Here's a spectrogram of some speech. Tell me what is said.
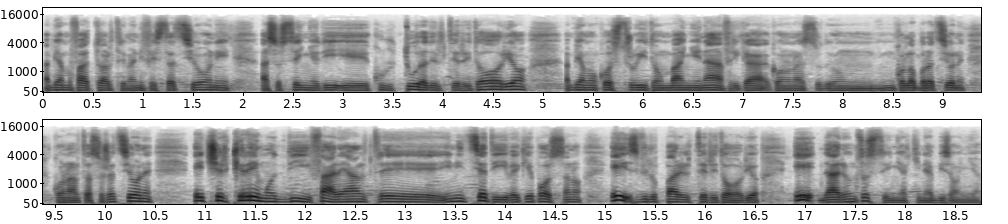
abbiamo fatto altre manifestazioni a sostegno di eh, cultura del territorio, abbiamo costruito un bagno in Africa una, in collaborazione con un'altra associazione e cercheremo di fare altre iniziative che possano e sviluppare il territorio e dare un sostegno a chi ne ha bisogno.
